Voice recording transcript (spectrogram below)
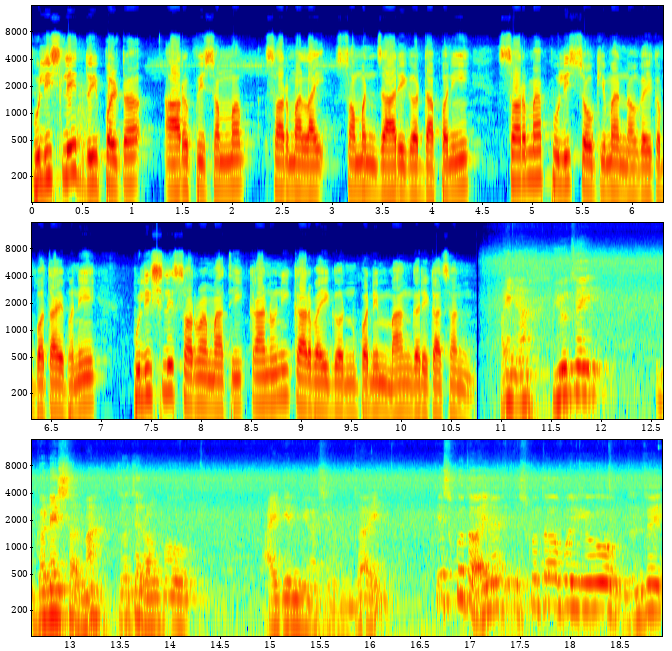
पुलिसले दुईपल्ट आरोपीसम्म शर्मालाई समन जारी गर्दा पनि शर्मा पुलिस चौकीमा नगएको बताए भने पुलिसले शर्मामाथि कानुनी कारवाही गर्नुपर्ने माग गरेका छन्। होइन यो चाहिँ गणेश शर्मा जो चाहिँ रङको आइडिएम निवासी हुनुहुन्छ है। यसको त होइन यसको त अब यो जुन चाहिँ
